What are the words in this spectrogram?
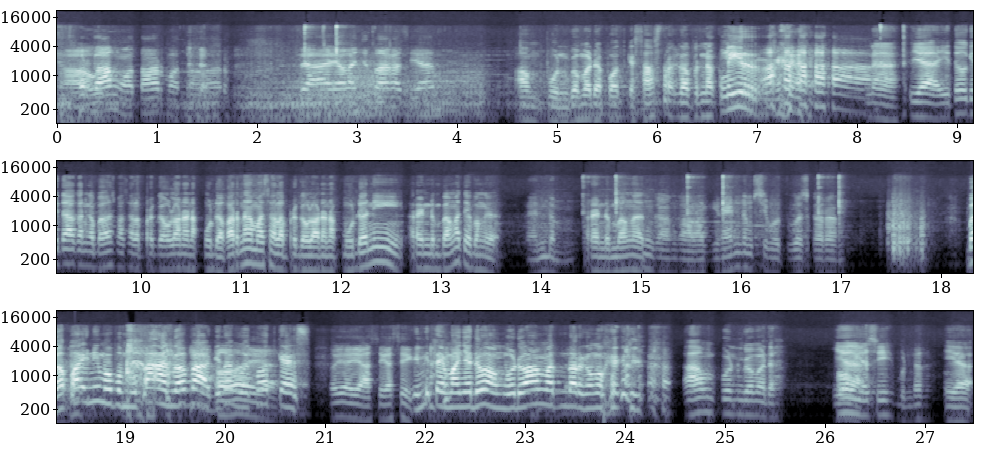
Motor bang, motor, motor. Udah, ayo lanjut lah kasihan. Ampun, gua mah ada podcast sastra gak pernah clear. nah, ya itu kita akan ngebahas masalah pergaulan anak muda karena masalah pergaulan anak muda nih random banget ya, Bang ya? Random. Random banget. Enggak, enggak lagi random sih menurut gua sekarang. Bapak ini mau pembukaan, Bapak. Kita Oh, buat iya. podcast. Oh iya iya asik asik. Ini temanya doang, bodo amat ntar ngomong kayak gitu. Ampun gua mah dah. Oh Iya, iya sih bener iya.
